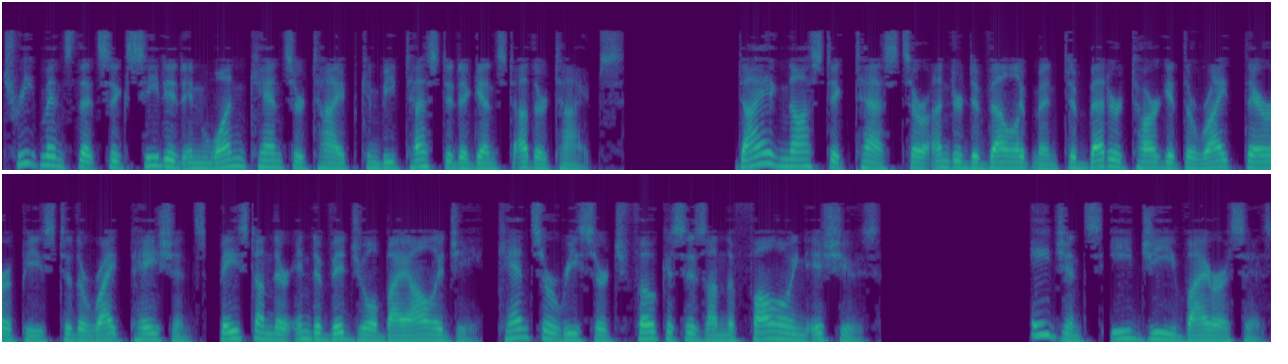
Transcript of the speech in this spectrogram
Treatments that succeeded in one cancer type can be tested against other types. Diagnostic tests are under development to better target the right therapies to the right patients, based on their individual biology. Cancer research focuses on the following issues Agents e.g. viruses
